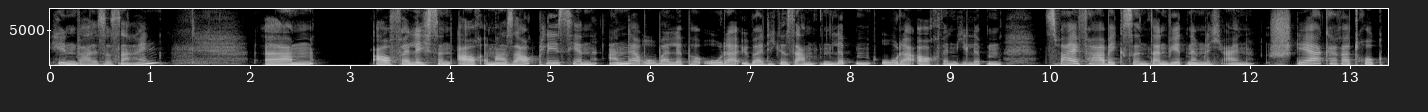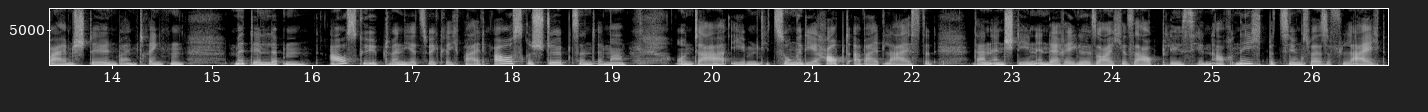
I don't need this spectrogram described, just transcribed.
Hinweise sein. Ähm, Auffällig sind auch immer Saugbläschen an der Oberlippe oder über die gesamten Lippen oder auch wenn die Lippen zweifarbig sind, dann wird nämlich ein stärkerer Druck beim Stillen, beim Trinken mit den Lippen ausgeübt, wenn die jetzt wirklich weit ausgestülpt sind immer und da eben die Zunge die Hauptarbeit leistet, dann entstehen in der Regel solche Saugbläschen auch nicht, beziehungsweise vielleicht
